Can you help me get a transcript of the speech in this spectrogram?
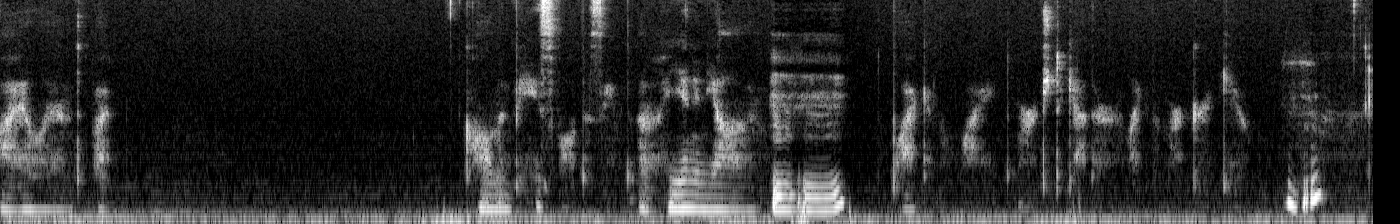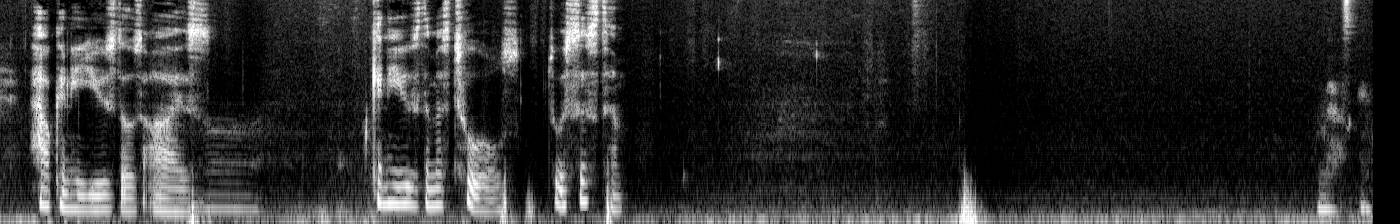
violent, but calm and peaceful at the same time. Uh, yin and yang, Mm-hmm. black and the white merge together like the Mercury cube. Mm-hmm. How can he use those eyes? Can he use them as tools to assist him? I'm asking.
